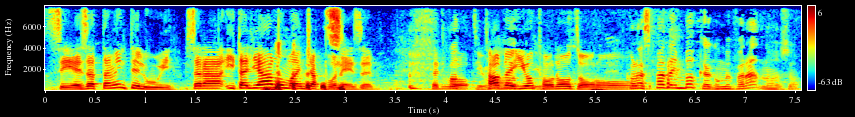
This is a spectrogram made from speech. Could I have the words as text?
Sì, esattamente lui. Sarà italiano ma in giapponese. Cioè, tipo, Ottimo, Salve, io ottimo. sono Zoro. Con la spada in bocca come farà? Non lo so.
